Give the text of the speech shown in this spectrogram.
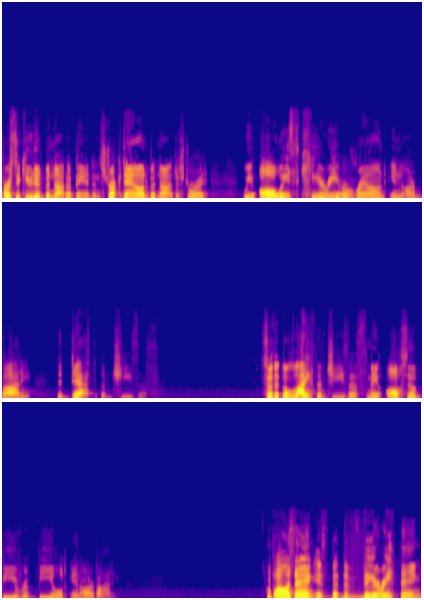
persecuted, but not abandoned, struck down, but not destroyed. We always carry around in our body the death of Jesus, so that the life of Jesus may also be revealed in our body. What Paul is saying is that the very thing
